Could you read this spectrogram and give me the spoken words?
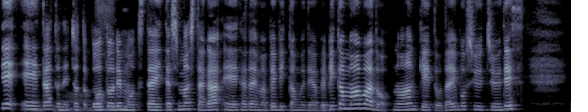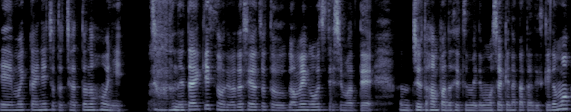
で、えっ、と、あとね、ちょっと冒頭でもお伝えいたしましたが、えーただいまベビカムではベビカムアワードのアンケートを大募集中です。えーもう一回ね、ちょっとチャットの方に、ちょっとね、待機室ので私はちょっと画面が落ちてしまって、あの、中途半端な説明で申し訳なかったんですけども、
